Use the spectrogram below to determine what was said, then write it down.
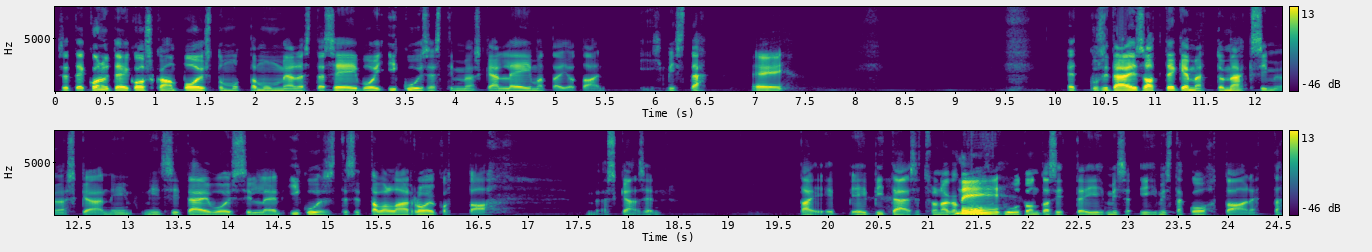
se teko nyt ei koskaan poistu, mutta mun mielestä se ei voi ikuisesti myöskään leimata jotain ihmistä. Ei. Et kun sitä ei saa tekemättömäksi myöskään, niin, niin sitä ei voi silleen ikuisesti sit tavallaan roikottaa myöskään sen, tai ei, ei pitäisi, että se on aika niin. kohtuutonta sitten ihmis, ihmistä kohtaan, että,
